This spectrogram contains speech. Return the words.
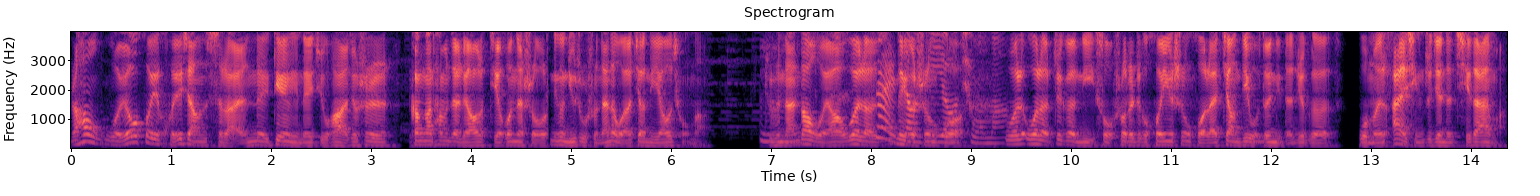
然后我又会回想起来那电影那句话，就是刚刚他们在聊结婚的时候，那个女主说：“难道我要降低要求吗？就是难道我要为了那个生活，为了为了这个你所说的这个婚姻生活来降低我对你的这个我们爱情之间的期待吗？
